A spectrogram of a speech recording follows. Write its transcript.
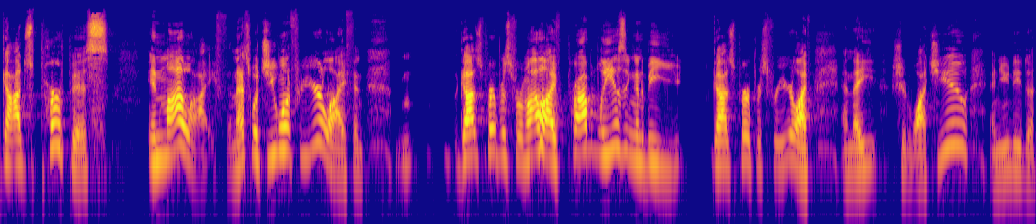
God's purpose in my life. And that's what you want for your life. And God's purpose for my life probably isn't going to be God's purpose for your life. And they should watch you, and you need to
